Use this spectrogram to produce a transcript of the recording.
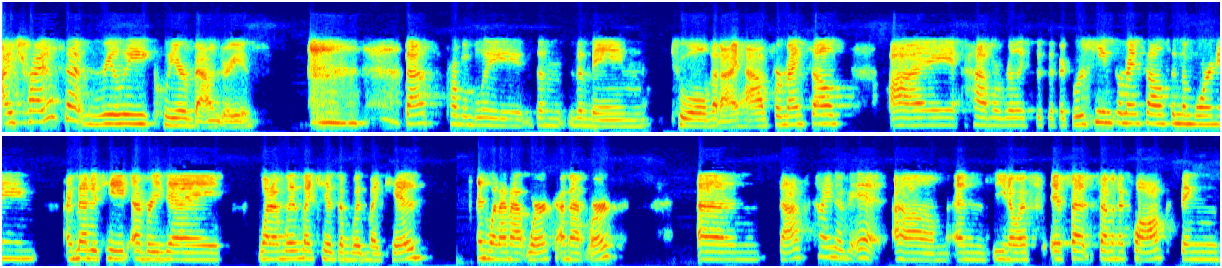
i try to set really clear boundaries that's probably the, the main tool that i have for myself I have a really specific routine for myself in the morning. I meditate every day. When I'm with my kids, I'm with my kids. And when I'm at work, I'm at work. And that's kind of it. Um, and, you know, if, if at seven o'clock things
